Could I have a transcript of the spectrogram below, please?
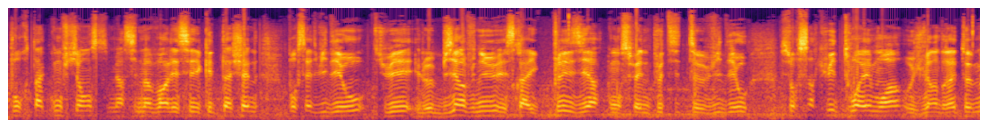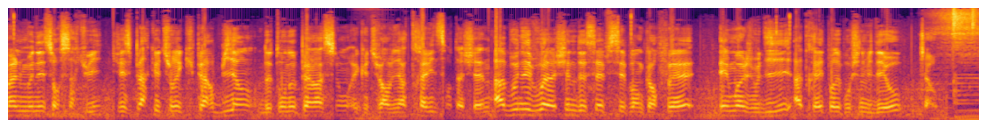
pour ta confiance. Merci de m'avoir laissé les clés de ta chaîne pour cette vidéo. Tu es le bienvenu et ce sera avec plaisir qu'on se fait une petite vidéo sur circuit, toi et moi, où je viendrai te malmener sur circuit. J'espère que tu récupères bien de ton opération et que tu vas revenir très vite sur ta chaîne. Abonnez-vous à la chaîne de Seb si ce n'est pas encore fait. Et moi je vous dis à très vite pour de prochaines vidéos. Ciao.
